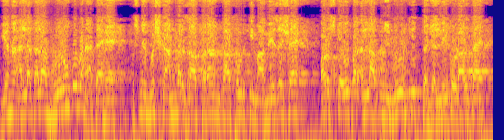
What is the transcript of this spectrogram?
یہاں اللہ تعالیٰ حوروں کو بناتا ہے۔ اس میں مشک امبر زعفران کافور کی مامیزش ہے اور اس کے اوپر اللہ اپنے نور کی تجلی کو ڈالتا ہے۔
